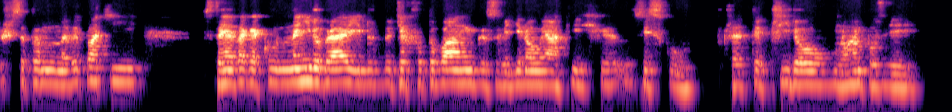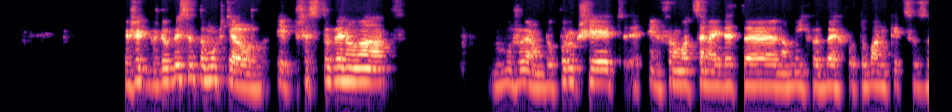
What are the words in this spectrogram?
už se to nevyplatí. Stejně tak jako není dobré jít do, do těch fotobank s vidinou nějakých zisků, protože ty přijdou mnohem později. Takže kdo by se tomu chtěl i přesto věnovat, můžu jenom doporučit. Informace najdete na mých webech fotobanky.cz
